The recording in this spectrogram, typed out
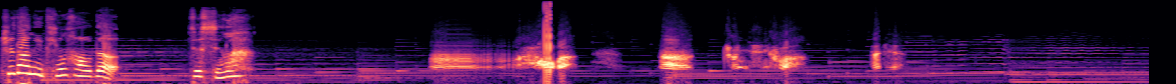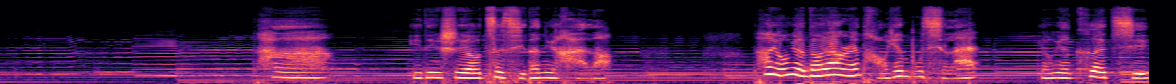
知道你挺好的就行了。嗯，好吧，那祝你幸福啊，再见。她一定是有自己的女孩了，她永远都让人讨厌不起来。永远客气，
